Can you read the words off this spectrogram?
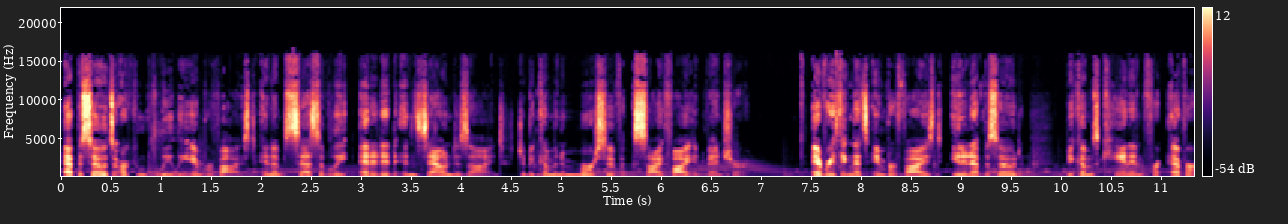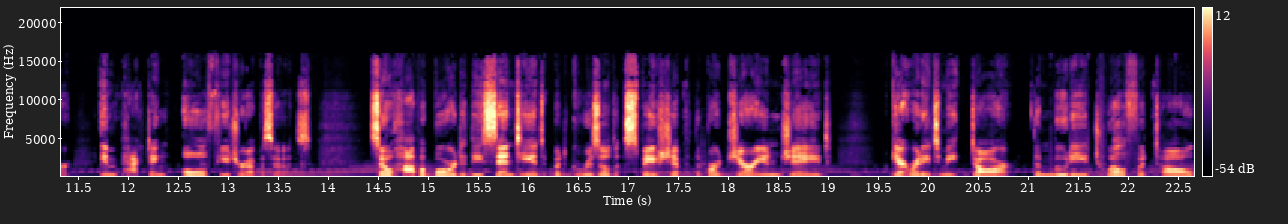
Episodes are completely improvised and obsessively edited and sound designed to become an immersive sci fi adventure. Everything that's improvised in an episode becomes canon forever impacting all future episodes. So hop aboard the sentient but grizzled spaceship, the Bargerian Jade. Get ready to meet Dar, the moody 12 foot tall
